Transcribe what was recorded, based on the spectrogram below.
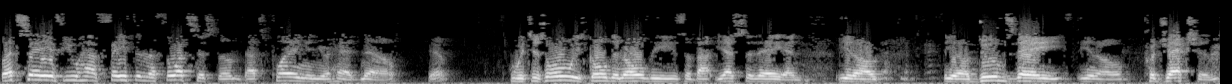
let's say if you have faith in the thought system that's playing in your head now, yeah, which is always golden oldies about yesterday and you know you know doomsday you know projections.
